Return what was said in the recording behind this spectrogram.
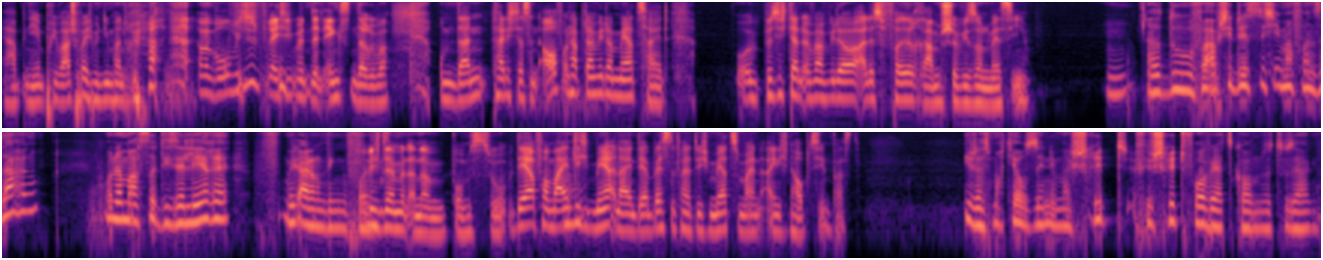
ja, nee, im Privat spreche ich mit niemandem drüber, aber beruflich spreche ich mit den Ängsten darüber. Und dann teile ich das dann auf und habe dann wieder mehr Zeit. Und Bis ich dann irgendwann wieder alles voll ramsche wie so ein Messi. Also du verabschiedest dich immer von Sachen und dann machst du diese Lehre mit anderen Dingen voll. Fülle ich dann mit anderem Bums zu. Der vermeintlich mehr, nein, der im besten Fall natürlich mehr zu meinen eigentlichen Hauptzielen passt. Ja, das macht ja auch Sinn, immer Schritt für Schritt vorwärts kommen sozusagen.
